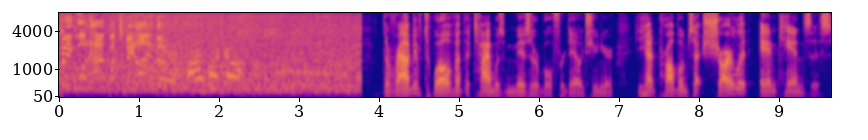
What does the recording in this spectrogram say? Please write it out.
big one happens behind them. Oh my God. The round of 12 at the time was miserable for Dale Jr. He had problems at Charlotte and Kansas.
